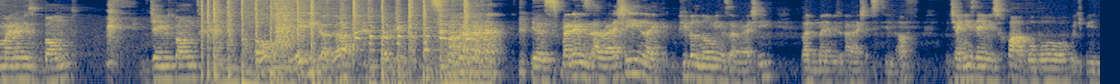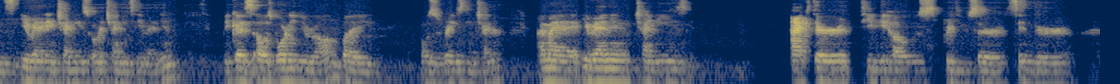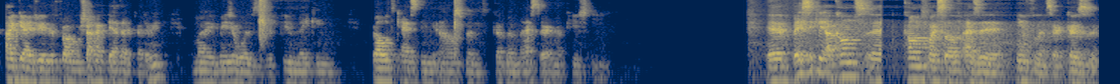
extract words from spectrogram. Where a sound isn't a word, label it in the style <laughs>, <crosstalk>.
My name is Bond, James Bond. Oh, Lady Gaga. Okay, so <laughs> yes, my name is Arashi. Like people know me as Arashi, but my name is Arashi Stilov. The Chinese name is Hua Bobo, which means Iranian Chinese or Chinese Iranian, because I was born in Iran, but I was raised in China. I'm a Iranian Chinese actor, TV host, producer, singer. I graduated from Shanghai Theater Academy. My major was filmmaking, broadcasting, announcement, got my master and my PhD. Uh, basically, I can't uh, count myself as an influencer because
